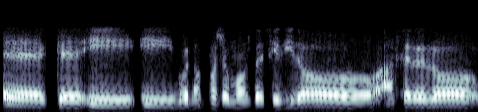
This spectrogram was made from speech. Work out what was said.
eh, que y, bueno, pues hemos decidido hacerlo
